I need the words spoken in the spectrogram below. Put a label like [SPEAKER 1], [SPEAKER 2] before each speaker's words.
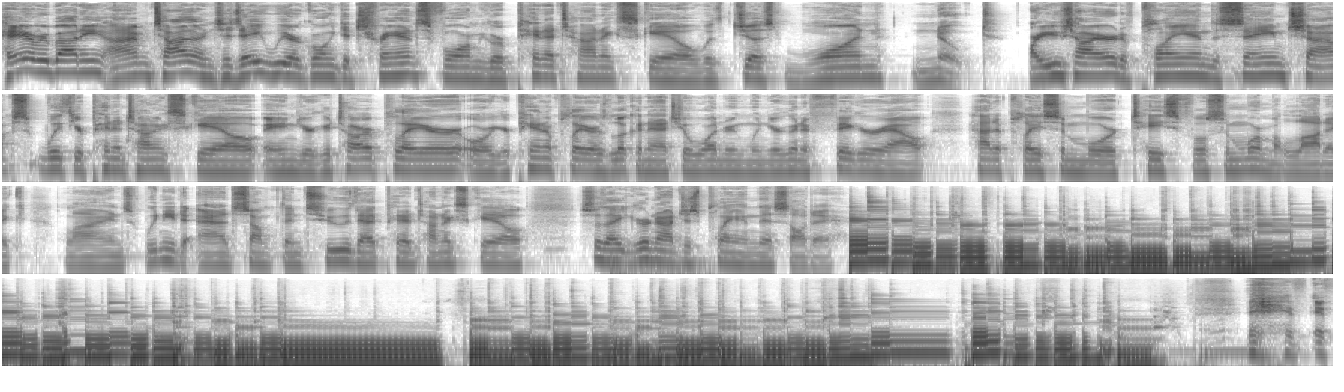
[SPEAKER 1] Hey everybody, I'm Tyler, and today we are going to transform your pentatonic scale with just one note. Are you tired of playing the same chops with your pentatonic scale and your guitar player or your piano player is looking at you wondering when you're going to figure out how to play some more tasteful, some more melodic lines? We need to add something to that pentatonic scale so that you're not just playing this all day.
